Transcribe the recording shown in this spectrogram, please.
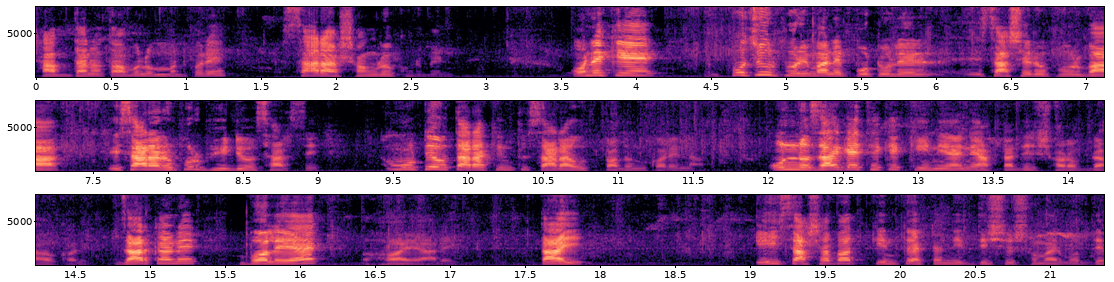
সাবধানতা অবলম্বন করে চারা সংগ্রহ করবেন। অনেকে প্রচুর পরিমাণে পটলের চাষের উপর বা এই চারার উপর ভিডিও ছাড়ছে। মোটেও তারা কিন্তু চারা উৎপাদন করে না। অন্য জায়গায় থেকে কিনে এনে আপনাদের সরবরাহ করে। যার কারণে বলে এক, হয় আরেক। তাই এই চাষাবাদ কিন্তু একটা নির্দিষ্ট সময়ের মধ্যে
